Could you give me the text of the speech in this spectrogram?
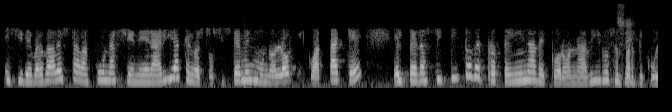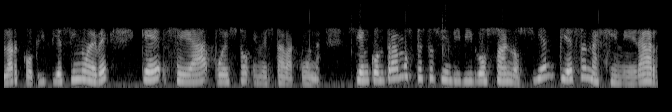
y si de verdad esta vacuna generaría que nuestro sistema inmunológico ataque el pedacitito de proteína de coronavirus, en particular COVID-19, que se ha puesto en esta vacuna. Si encontramos que estos individuos sanos sí empiezan a generar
